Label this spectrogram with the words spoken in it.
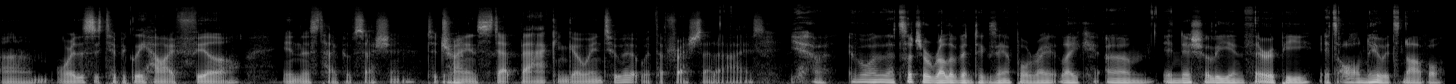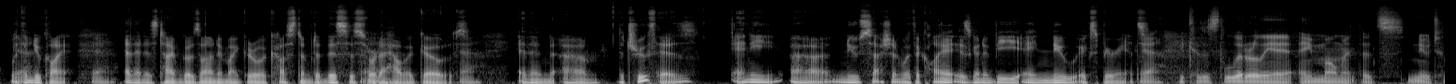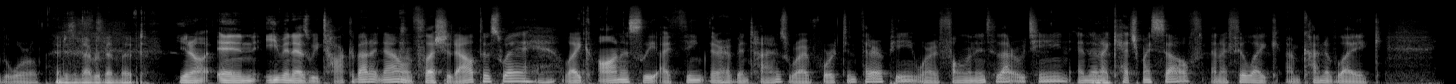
um, or this is typically how I feel in this type of session. To try and step back and go into it with a fresh set of eyes. Yeah. Well, that's such a relevant example, right? Like um, initially in therapy, it's all new, it's novel with a new client. Yeah. And then as time goes on, it might grow accustomed to this is sort of how it goes. Yeah. And then um, the truth is, any uh, new session with a client is going to be a new experience. Yeah, because it's literally a, a moment that's new to the world. It has never been lived. you know and even as we talk about it now and flesh it out this way like honestly i think there have been times where i've worked in therapy where i've fallen into that routine and then i catch myself and i feel like i'm kind of like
